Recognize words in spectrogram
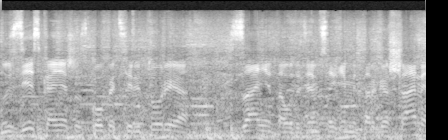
Ну здесь, конечно, сколько территория занята вот этими всякими торгашами.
